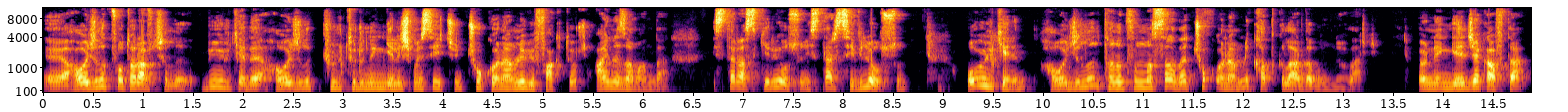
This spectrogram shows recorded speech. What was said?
E, havacılık fotoğrafçılığı bir ülkede havacılık kültürünün gelişmesi için çok önemli bir faktör. Aynı zamanda ister askeri olsun ister sivil olsun o ülkenin havacılığın tanıtılmasına da çok önemli katkılarda bulunuyorlar. Örneğin gelecek hafta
